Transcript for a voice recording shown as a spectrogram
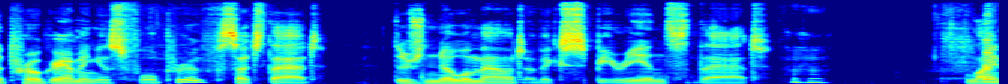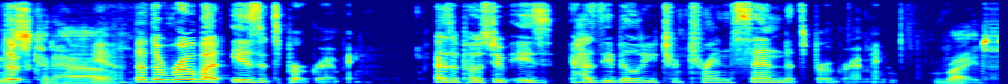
the programming is foolproof, such that there's no amount of experience that Linus could have? Yeah, that the robot is its programming, as opposed to is has the ability to transcend its programming. Right.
